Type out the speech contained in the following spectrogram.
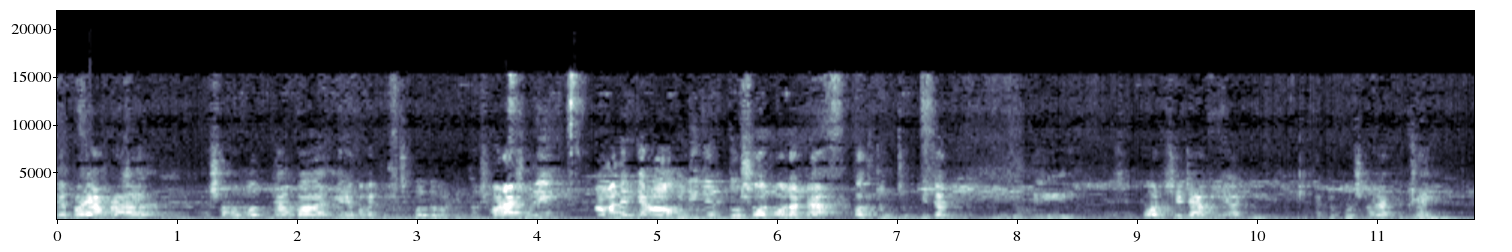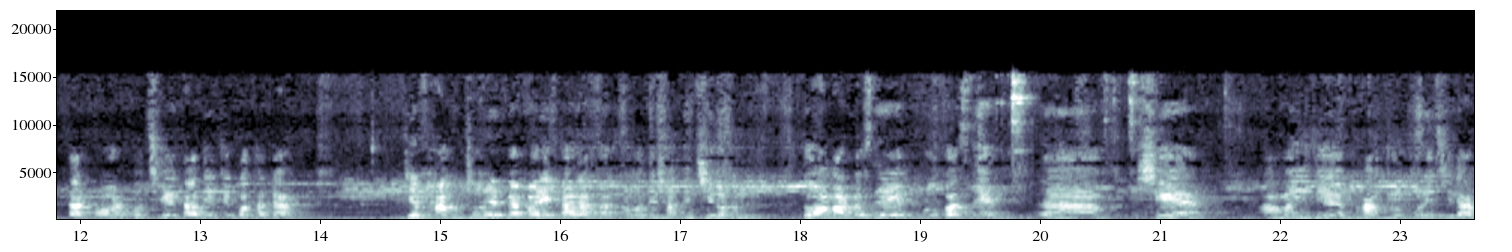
ব্যাপারে আমরা সহমত না বা এরকম একটা কিছু বলতে পারো কিন্তু সরাসরি আমাদেরকে আওয়ামী লীগের দোষর বলাটা কতটুকু যুক্তি যুক্তি পর সেটা আমি আর কি একটা প্রশ্ন রাখতে চাই। তারপর হচ্ছে তাদের যে কথাটা, যে ভাঙচুরের ব্যাপারে তারা আমাদের সাথে ছিল না। তো আমার কাছে প্রুফ আছে সে আমি যে ভাঙচুর করেছিলাম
